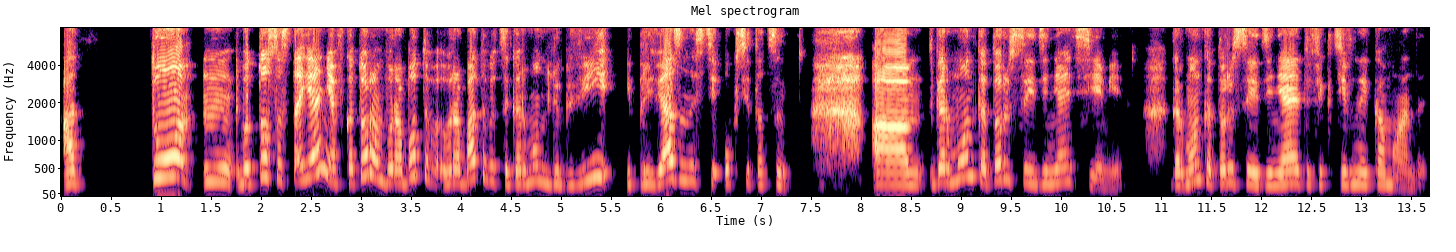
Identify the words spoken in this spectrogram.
а то вот то состояние, в котором вырабатывается гормон любви и привязанности окситоцин, а, гормон, который соединяет семьи, гормон, который соединяет эффективные команды,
